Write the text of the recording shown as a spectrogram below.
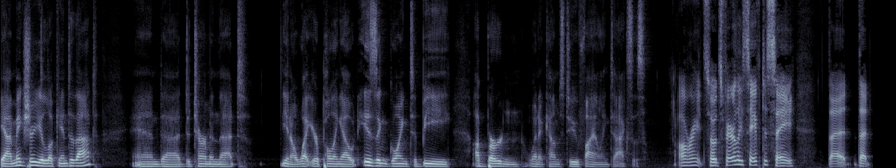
yeah, make sure you look into that and uh, determine that you know what you're pulling out isn't going to be a burden when it comes to filing taxes. All right, so it's fairly safe to say that that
